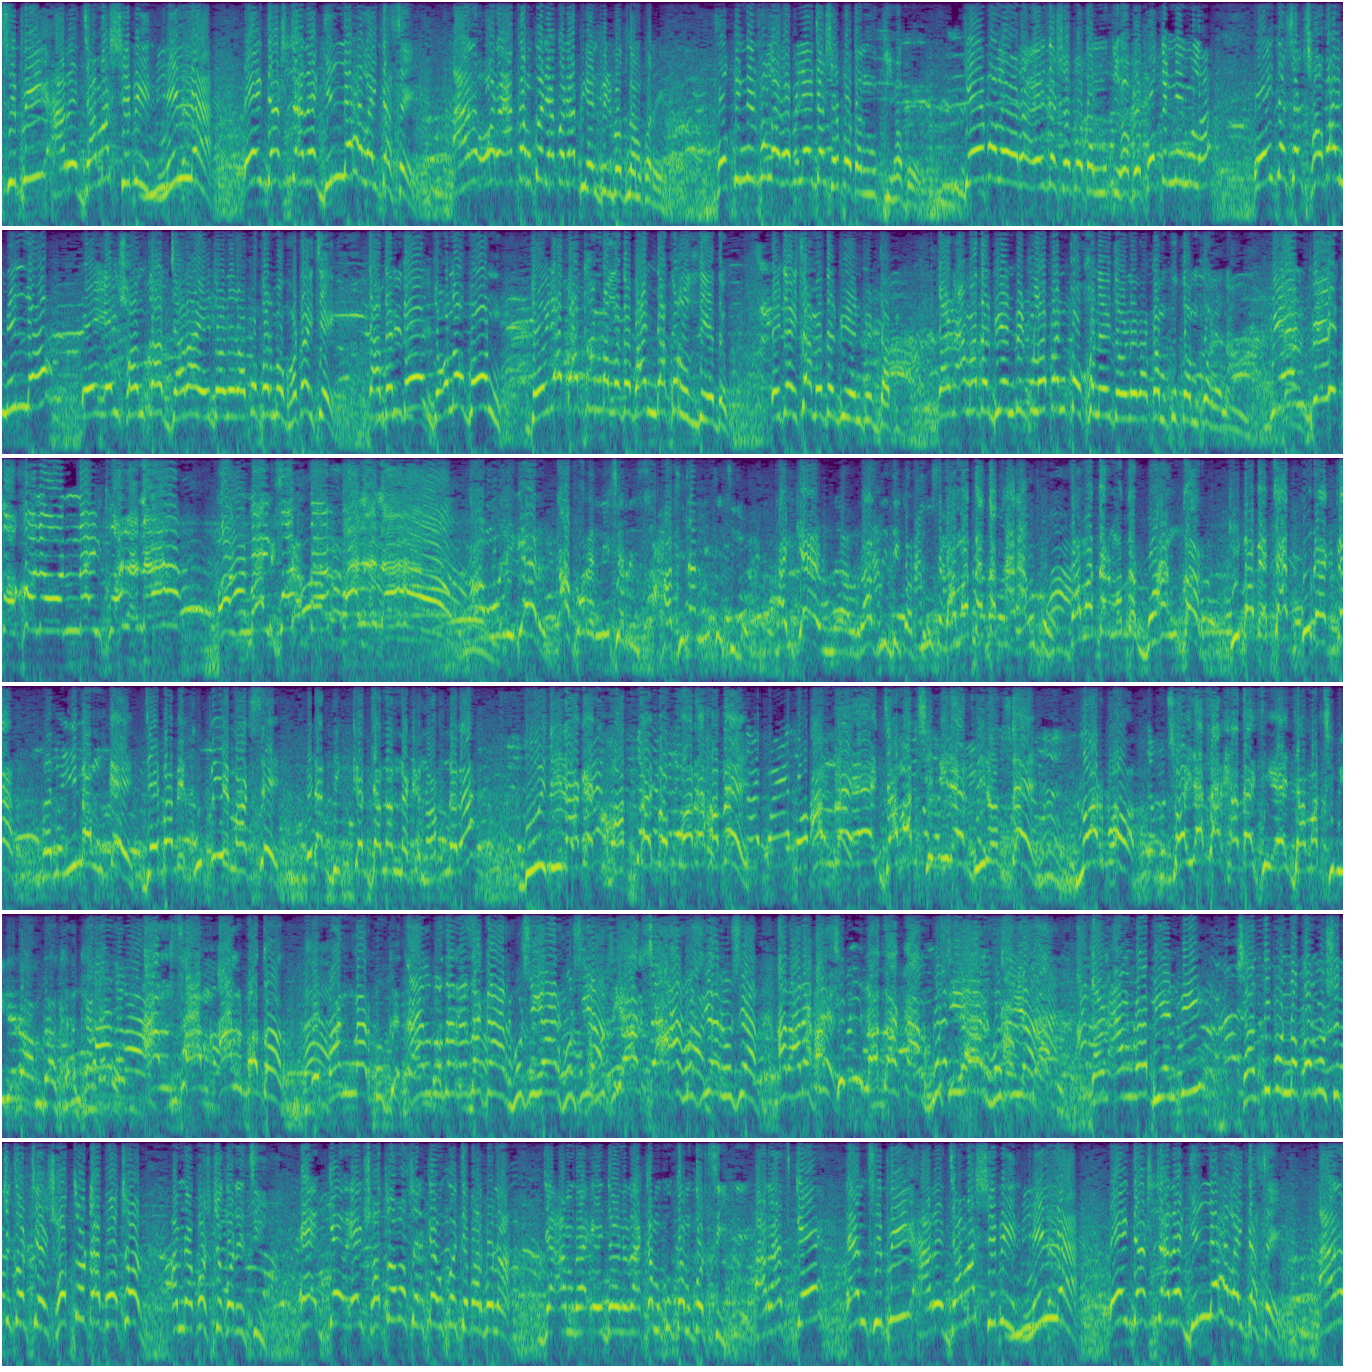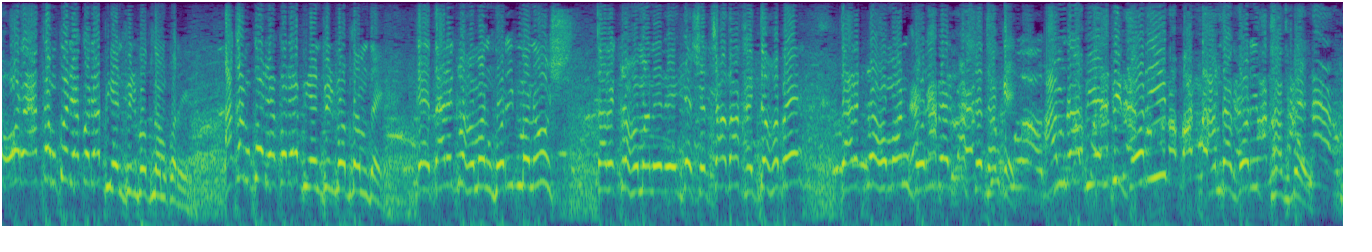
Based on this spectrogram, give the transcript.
NCP আর জামাত শিবির মিল্লা, এই দেশটারে গিল্লা হেলাইতাছে। আর ওরা আকাম করে করে বিএনপির বদনাম করে। ফকিন্নির মোলারা বলে এই দেশের প্রধানমন্ত্রী হবে। কে বলে ওরা এই দেশের প্রধানমন্ত্রী হবে? ফকিন্নির মোলা, এই দেশের সবাই মিল্লা, এই এই সন্ত্রাস যারা এই ধরনের অপকর্ম ঘটাইছে, তাদেরকে জনগণ দৈরা বা খাম্বার লগে বান্ডা খরচ দিয়ে দেব। এটা হচ্ছে আমাদের বিএনপির দাবি। কারণ আমাদের বিএনপির পোলাপান কখনো এই ধরনের আকাম কুকাম করে না। বিএনপি কখনো অন্যায় করে না অন্যায় করতে পারে না আওয়ামী লীগের নিচে হাসিনার নিচে ছিল। থাইকে রাজনীতি করছে। জামাতে তো খারাপ। জামাতের মতো ভয়ঙ্কর। কীভাবে চাঁদপুর একটা ইমামকে যেভাবে কুপিয়ে মারছে এটা দিককে জানান না কেন? আপনারা দুই দিন আগে হত্যায় বা পরে হবে। আমরা এই জামাত শিবিরের বিরুদ্ধে লড়বো। সৈরাচার খাদাইছি এই জামাত শিবিরেরও আমরা আল সাম আল বদর বাংলার বুকে আল বদর রাজাকার হুশিয়ার হুশিয়ার। হুশিয়ার হুশিয়ার হুশিয়ার। আর শিবির রাজাকার হুশিয়ার হুশিয়ার কারণ আমরা বিএনপি শান্তিপূর্ণ কর্মসূচি করছে। সতেরোটা বছর আমরা কষ্ট করেছি। কেউ এই সতেরো বছর কেউ কইতে পারব না যে আমরা এই ধরনের আকাম কুকাম করছি। আর আজকে এমসিপি আর জামাত শিবির মিল্লা এই দেশটারে গিল্লা হেলাইতাছে। আর ওরা আকাম করে করে বিএনপির বদনাম করে। আকাম করে করে বিএনপির বদনাম দেয়। এ, তারেক রহমান গরিব মানুষ। তারেক রহমানের এই দেশে চাঁদা খাইতে হবে। তারেক রহমান গরিবের পাশে থাকে। আমরা বিএনপি গরিব, আমরা গরিব থাকব।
